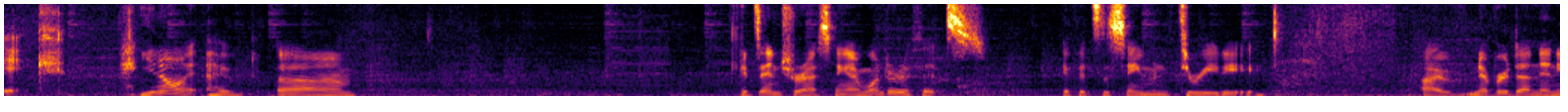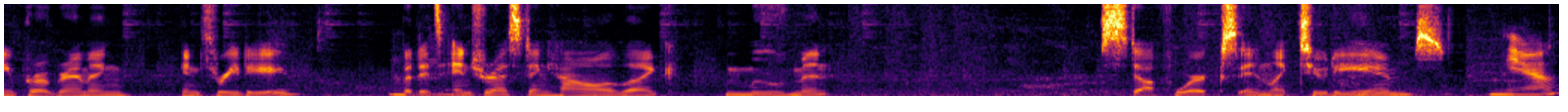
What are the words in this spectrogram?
Ick. You know, I, I um, it's interesting. I wonder if it's if it's the same in 3D. I've never done any programming in 3D, but it's interesting how like movement stuff works in like 2D games Yeah.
